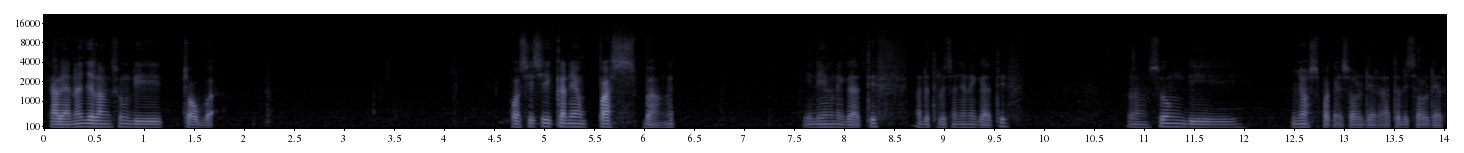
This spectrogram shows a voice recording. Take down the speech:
Sekalian aja langsung dicoba. Posisikan yang pas banget. Ini yang negatif, ada tulisannya negatif. Langsung di nyos pakai solder atau di solder.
